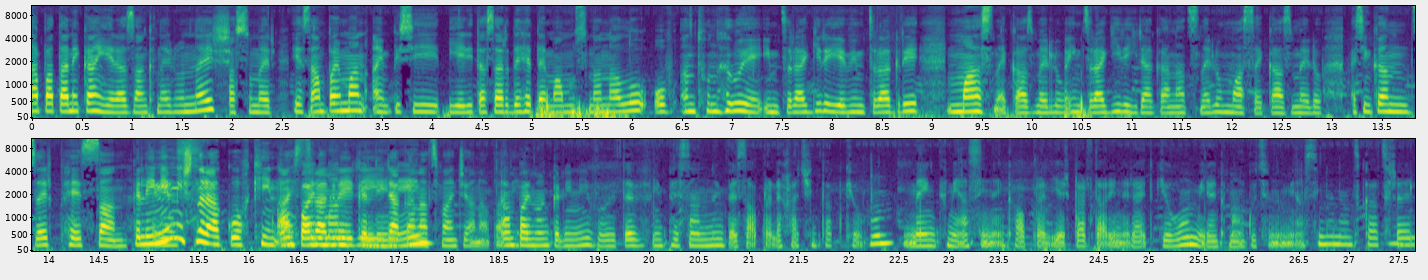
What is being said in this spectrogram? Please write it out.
Նա պատանեկան երազանքներ ուներ, ասում էր, ես անպայման այնպիսի երիտասարդի հետ եմ ամուսնանալու, ով ընդունելու է իմ ծրագիրը եւ իմ ծրագրի մասն է կազմելու, իմ ծրագիրը իրականացնելու մաս է կազմելու։ Այսինքն ձեր փեսան կլինի միշտ նրա կողքին այս ծրագրերի իրականացման ճանապարհին։ Անպայման կլինի, որովհետեւ իմ փեսան նույնպես ապրել է Խաչինտապ գյուղում։ Մենք միասին ենք ապրել երկար տարիներ այդ գյուղում, իրենք մանկությունը միասին են անցկացրել։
